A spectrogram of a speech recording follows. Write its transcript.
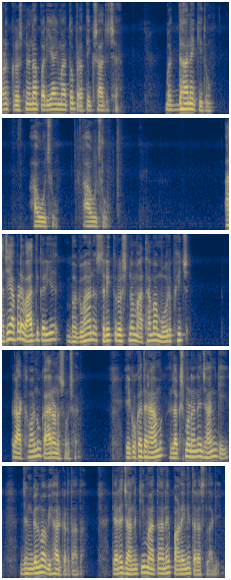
પણ કૃષ્ણના પર્યાયમાં તો પ્રતીક્ષા જ છે. બધાને કીધું, આવું છું આવું છું. આજે આપણે વાત કરીએ ભગવાન શ્રી કૃષ્ણ માથામાં મોરફીચ રાખવાનું કારણ શું છે? એક વખત રામ, લક્ષ્મણ અને જાનકી જંગલમાં વિહાર કરતા હતા. ત્યારે જાનકી માતાને પાણીની તરસ લાગી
